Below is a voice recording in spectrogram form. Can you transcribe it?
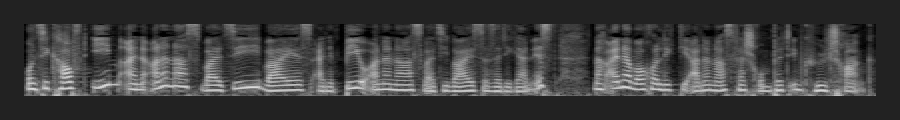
Und sie kauft ihm eine Ananas, weil sie weiß, eine Bio-Ananas, weil sie weiß, dass er die gern isst. Nach einer Woche liegt die Ananas verschrumpelt im Kühlschrank.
